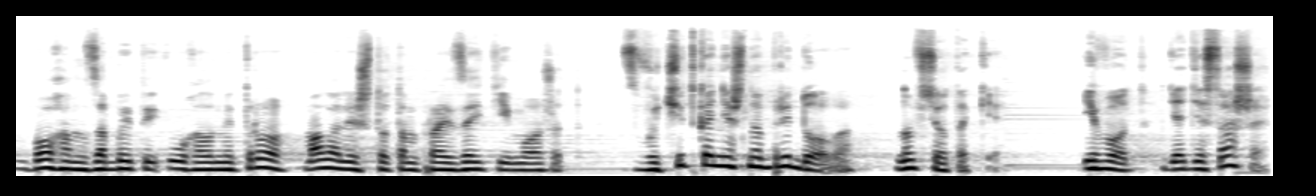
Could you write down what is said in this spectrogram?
Богом забытый угол метро, мало ли что там произойти может. Звучит, конечно, бредово, но все-таки. И вот, дядя Саша,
